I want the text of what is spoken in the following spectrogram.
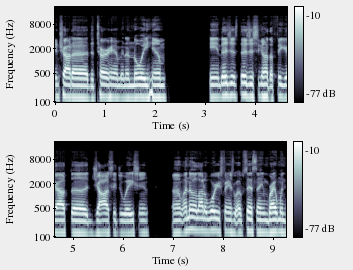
and try to deter him and annoy him. And they're just they're just gonna have to figure out the Ja situation. Um, I know a lot of Warriors fans were upset saying right when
